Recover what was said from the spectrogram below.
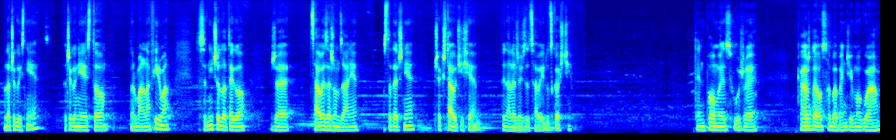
A Dlaczego istnieje? Dlaczego nie jest to normalna firma? Zasadniczo dlatego, że całe zarządzanie ostatecznie przekształci się, by należeć do całej ludzkości. Ten pomysł, że każda osoba będzie mogła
